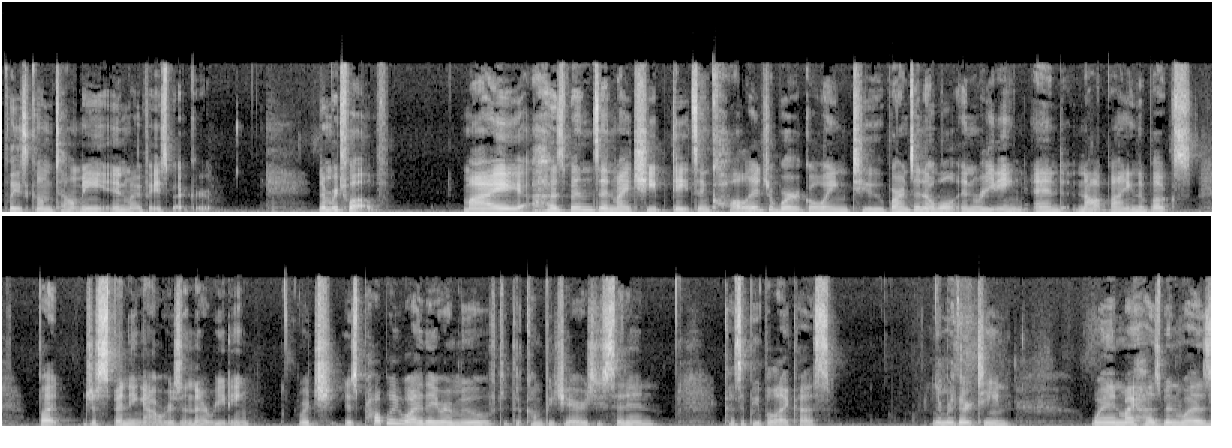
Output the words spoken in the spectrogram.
please come tell me in my Facebook group. Number 12. My husband's and my cheap dates in college were going to Barnes & Noble and reading and not buying the books, but just spending hours in there reading, which is probably why they removed the comfy chairs you sit in, because of people like us. Number 13, when my husband was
